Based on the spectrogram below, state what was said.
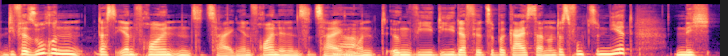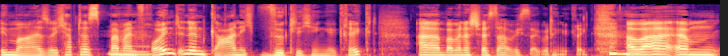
die versuchen, das ihren Freunden zu zeigen, ihren Freundinnen zu zeigen ja. und irgendwie die dafür zu begeistern. Und das funktioniert nicht immer. Also ich habe das bei meinen mhm. Freundinnen gar nicht wirklich hingekriegt. Äh, bei meiner Schwester habe ich es sehr gut hingekriegt. Mhm. Aber ähm,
